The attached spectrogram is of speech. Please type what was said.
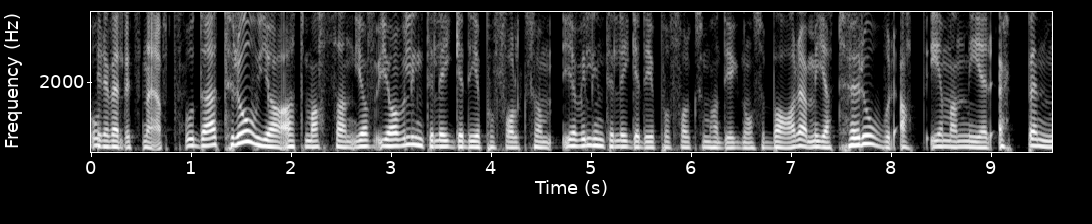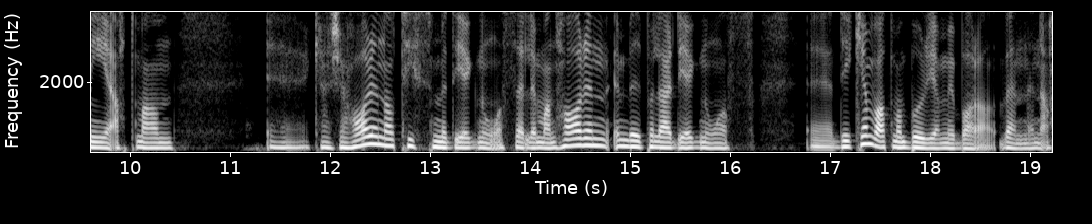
eh, är det väldigt snävt. Och där tror jag att massan, jag, jag vill inte lägga det på folk som, jag vill inte lägga det på folk som har diagnoser bara, men jag tror att är man mer öppen med att man eh, kanske har en autismdiagnos eller man har en, en bipolär diagnos, eh, det kan vara att man börjar med bara vännerna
